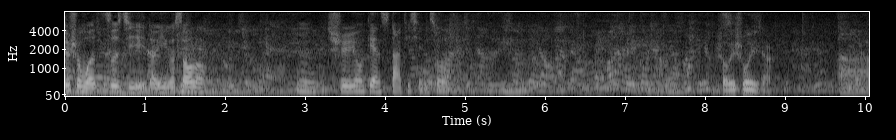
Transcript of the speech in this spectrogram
就是我自己的一个 solo。嗯，是用电子大提琴做的。稍微说一下。啊，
